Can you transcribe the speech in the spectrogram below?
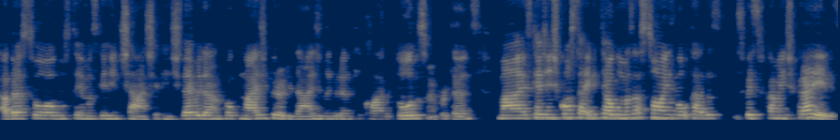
abraçou alguns temas que a gente acha que a gente deve dar um pouco mais de prioridade, lembrando que, claro, todos são importantes, mas que a gente consegue ter algumas ações voltadas especificamente para eles.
